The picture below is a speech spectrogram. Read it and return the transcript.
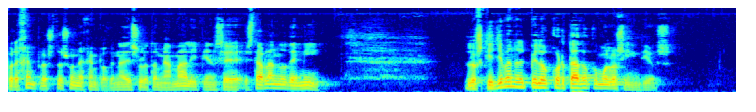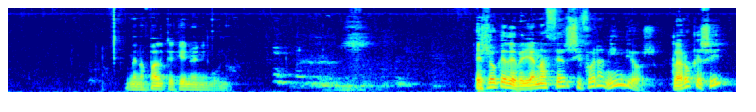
Por ejemplo, esto es un ejemplo que nadie se lo tome a mal y piense, está hablando de mí. Los que llevan el pelo cortado como los indios. Menos mal que aquí no hay ninguno. Es lo que deberían hacer si fueran indios. Claro que sí.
